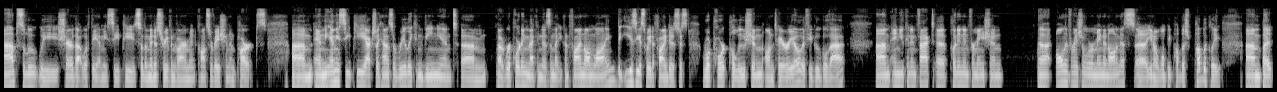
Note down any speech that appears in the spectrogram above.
absolutely share that with the MECP, so the Ministry of Environment, Conservation and Parks. Um, and the MECP actually has a really convenient um, reporting mechanism that you can find online. The easiest way to find it is just Report Pollution Ontario, if you Google that. Um, and you can, in fact, uh, put in information uh, all information will remain anonymous. Uh, you know, won't be published publicly, um, but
